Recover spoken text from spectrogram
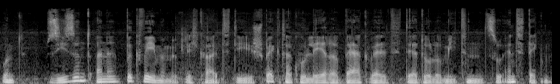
und sie sind eine bequeme Möglichkeit, die spektakuläre Bergwelt der Dolomiten zu entdecken.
